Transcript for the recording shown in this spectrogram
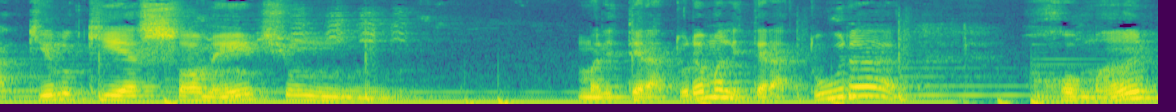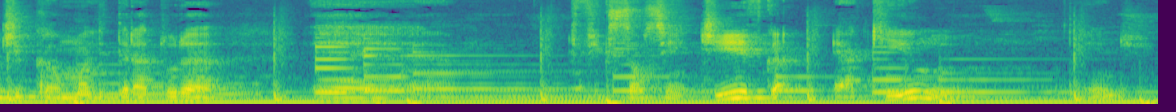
Aquilo que é somente um, uma literatura é uma literatura romântica, uma literatura é, ficção científica, é aquilo, entende?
